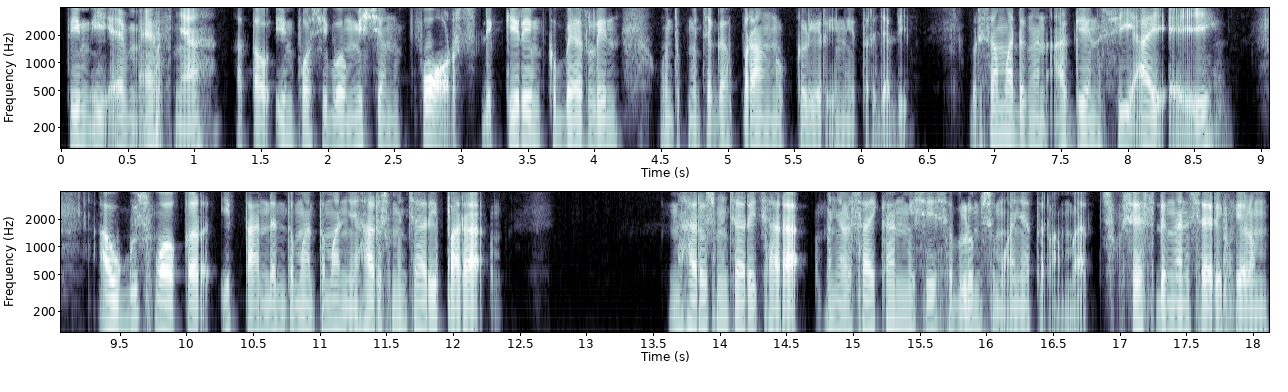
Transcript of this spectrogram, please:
tim IMF-nya atau Impossible Mission Force dikirim ke Berlin untuk mencegah perang nuklir ini terjadi. Bersama dengan agen CIA, August Walker, Ethan dan teman-temannya harus mencari para harus mencari cara menyelesaikan misi sebelum semuanya terlambat. Sukses dengan seri film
